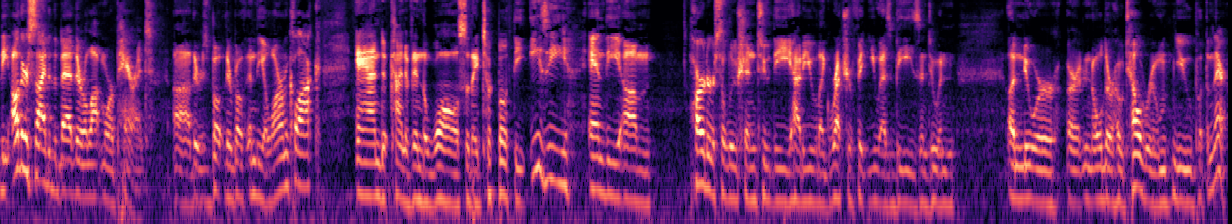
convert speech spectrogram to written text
the other side of the bed, they're a lot more apparent. Uh, there's both they're both in the alarm clock and kind of in the wall. So they took both the easy and the um, harder solution to the how do you like retrofit USBs into an a newer or an older hotel room. You put them there.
